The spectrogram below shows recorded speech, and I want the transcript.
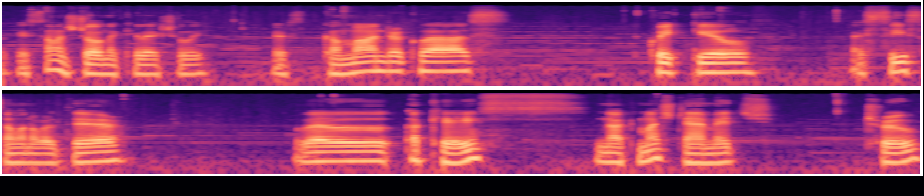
Okay someone stole my kill actually. Here's commander class. Quick kill. I see someone over there. Well okay not much damage. True.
